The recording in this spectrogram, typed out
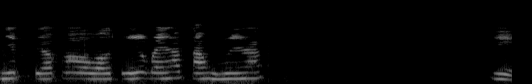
เน็บแล้วก็วางตัวนี้ลงไปครับ ตามผมเลยครับ นี่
